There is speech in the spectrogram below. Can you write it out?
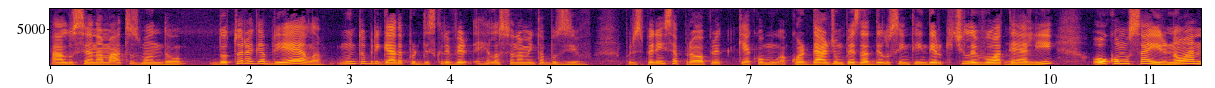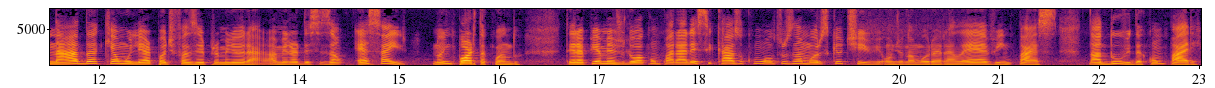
A Luciana Matos mandou. Doutora Gabriela, muito obrigada por descrever relacionamento abusivo. Por experiência própria, que é como acordar de um pesadelo sem entender o que te levou até ali ou como sair. Não há nada que a mulher pode fazer para melhorar. A melhor decisão é sair. Não importa quando. Terapia me ajudou a comparar esse caso com outros namoros que eu tive, onde o namoro era leve, em paz. Na dúvida, compare.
